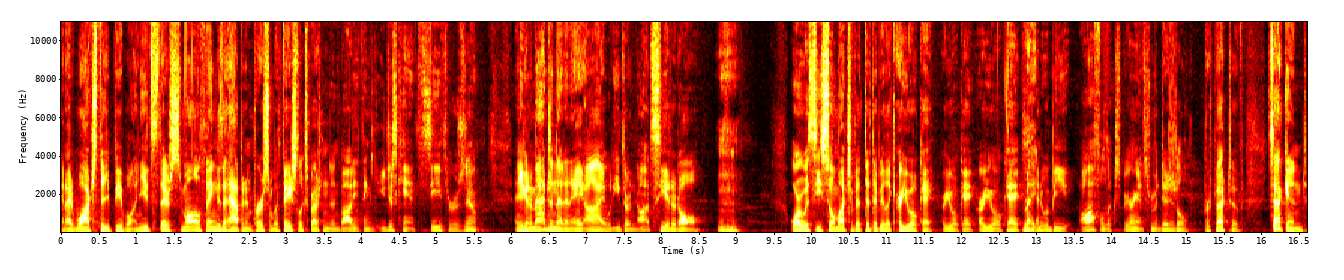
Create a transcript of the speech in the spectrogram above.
And I'd watch the people, and you'd, there's small things that happen in person with facial expressions and body things that you just can't see through Zoom. And you can imagine that an AI would either not see it at all, mm-hmm. or would see so much of it that they'd be like, "Are you okay? Are you okay? Are you okay?" Right. And it would be awful experience from a digital perspective. Second,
